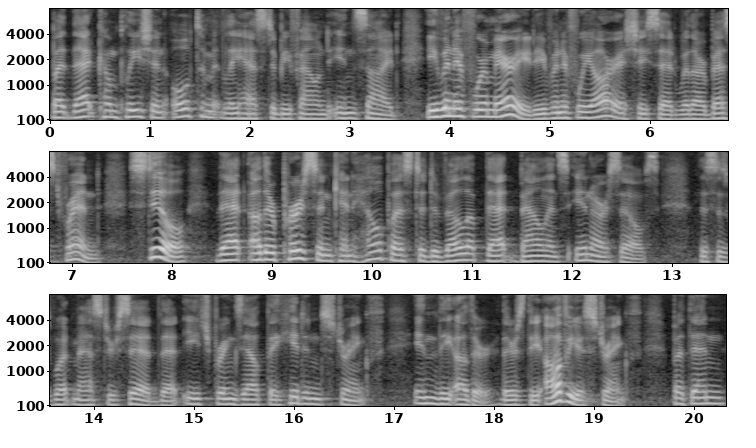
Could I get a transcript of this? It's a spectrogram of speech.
But that completion ultimately has to be found inside. Even if we're married, even if we are, as she said, with our best friend, still that other person can help us to develop that balance in ourselves. This is what Master said that each brings out the hidden strength in the other. There's the obvious strength, but then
